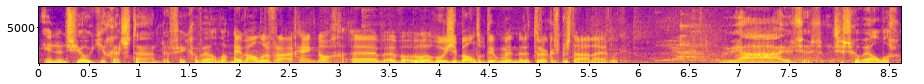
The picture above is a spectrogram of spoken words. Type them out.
in een showtje gaat staan, dat vind ik geweldig. mooi. Even een andere vraag, Henk, nog. Eh, hoe is je band op dit moment met de truckers bestaan eigenlijk? Ja, het is, het is geweldig.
